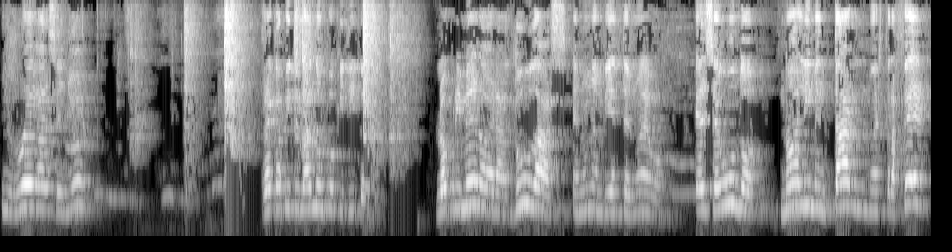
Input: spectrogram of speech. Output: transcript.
y ruega al Señor. Recapitulando un poquitito. Lo primero era dudas en un ambiente nuevo. El segundo, no alimentar nuestra fe.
